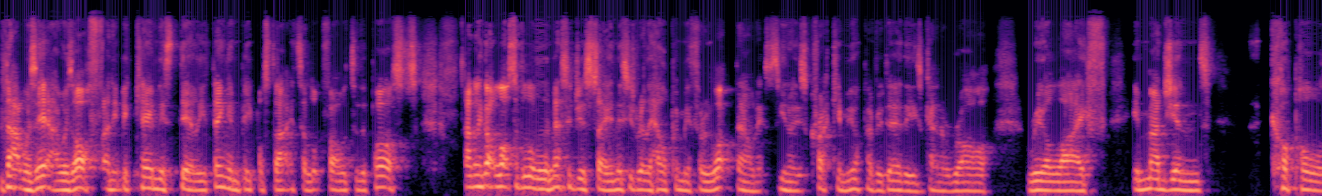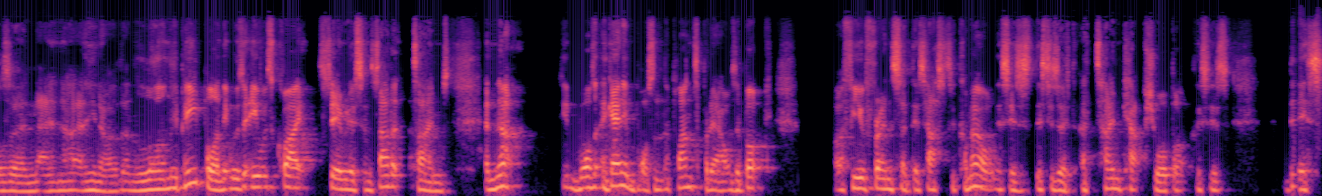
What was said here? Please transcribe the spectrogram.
That was it i was off and it became this daily thing and people started to look forward to the posts and I got lots of lovely messages saying this is really helping me through lockdown. It's you know it's cracking me up every day. These kind of raw, real life, imagined couples and and uh, you know and lonely people, and it was it was quite serious and sad at times. And that it was again it wasn't the plan to put it out as a book. A few friends said this has to come out. This is this is a, a time capsule book. This is this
